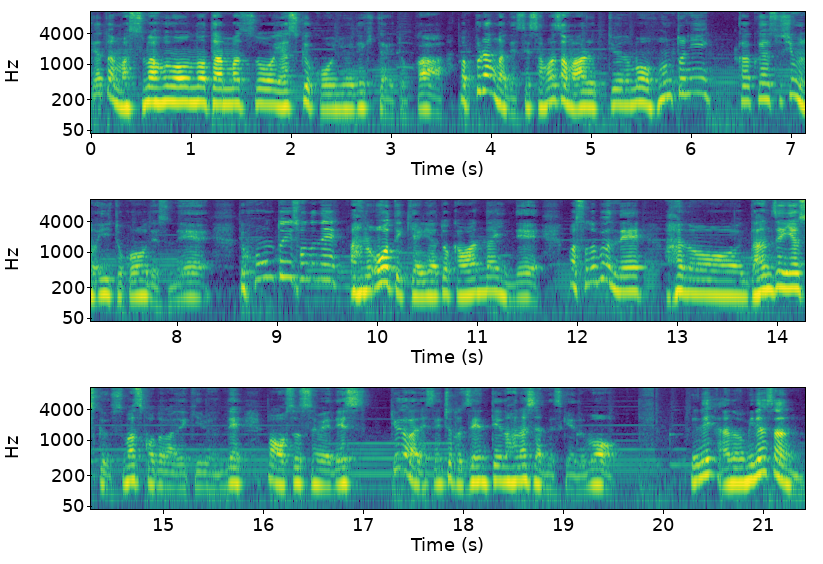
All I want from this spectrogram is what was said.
であとはまスマホの端末を安く購入できたりとか、まあ、プランがですね様々あるっていうのも本当に格安 SIM のいいところですね。で本当にそんなねあの大手キャリアと変わんないんで、まあ、その分ね、あのー、断然安く済ますことができるんで、まあ、おすすめです。っていうのがですねちょっと前提の話なんですけれども。でねあの皆さん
